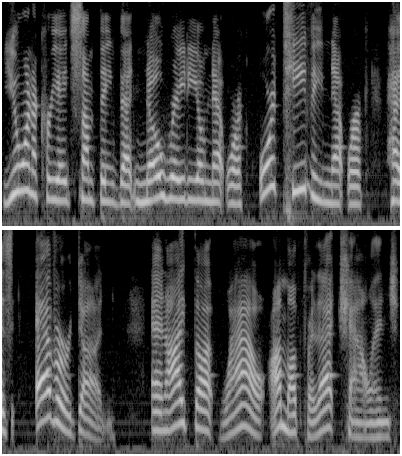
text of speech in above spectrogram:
you want to create something that no radio network or TV network has ever done. And I thought, wow, I'm up for that challenge.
